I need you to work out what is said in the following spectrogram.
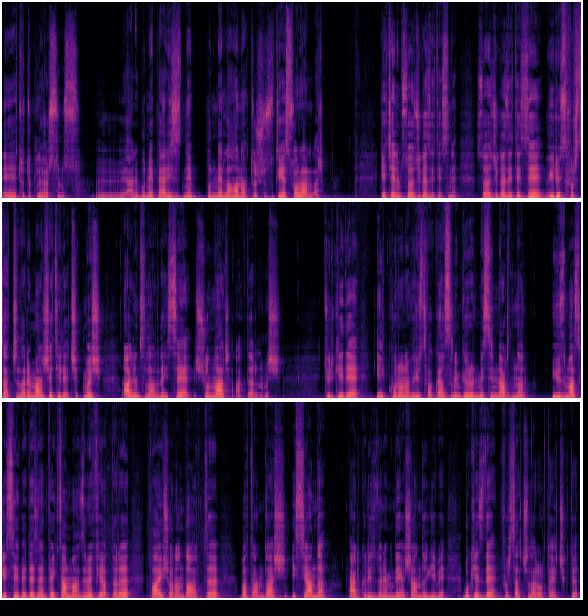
e, tutukluyorsunuz. E, yani bu ne periz ne bu ne lahana turşusu diye sorarlar. Geçelim Sözcü gazetesine. Sözcü gazetesi virüs fırsatçıları manşetiyle çıkmış. Ayrıntılarda ise şunlar aktarılmış. Türkiye'de ilk koronavirüs vakasının görülmesinin ardından yüz maskesi ve dezenfektan malzeme fiyatları fahiş oranda arttı. Vatandaş isyanda. Her kriz döneminde yaşandığı gibi bu kez de fırsatçılar ortaya çıktı.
